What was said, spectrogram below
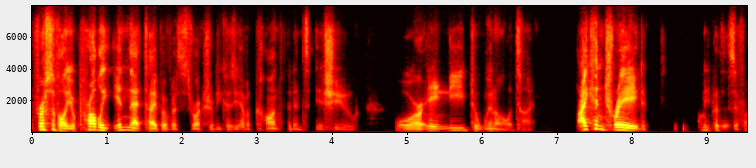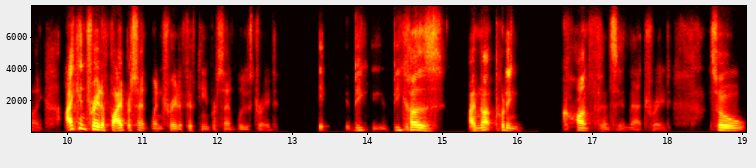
first of all, you're probably in that type of a structure because you have a confidence issue or a need to win all the time. I can trade, let me put this differently. I can trade a 5% win trade, a 15% lose trade because I'm not putting confidence in that trade. So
